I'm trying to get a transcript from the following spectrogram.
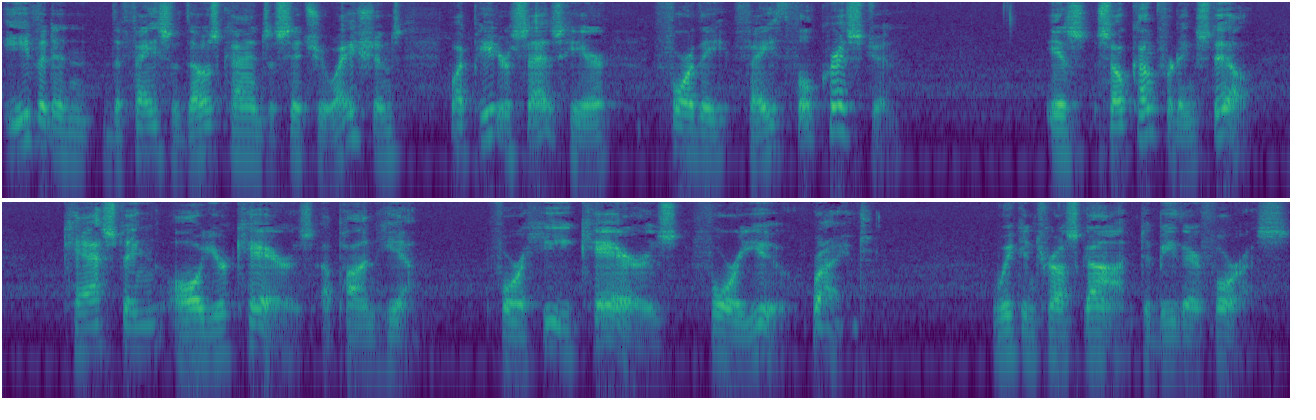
even in the face of those kinds of situations, what Peter says here for the faithful Christian is so comforting still. Casting all your cares upon him, for he cares for you Right. we can trust God to be there for us.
